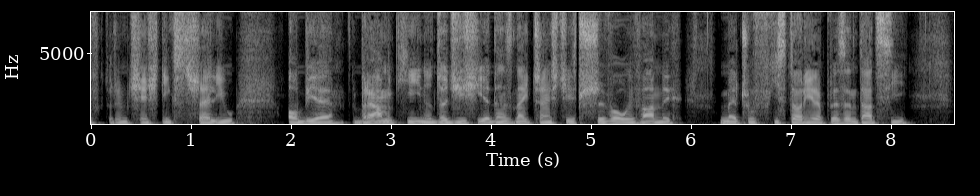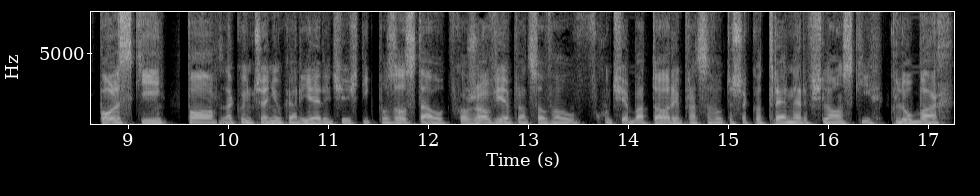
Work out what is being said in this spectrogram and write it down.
w którym Cieślik strzelił obie bramki. No do dziś jeden z najczęściej przywoływanych meczów w historii reprezentacji Polski. Po zakończeniu kariery Cieślik pozostał w Chorzowie, pracował w Hucie Batory, pracował też jako trener w śląskich klubach.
